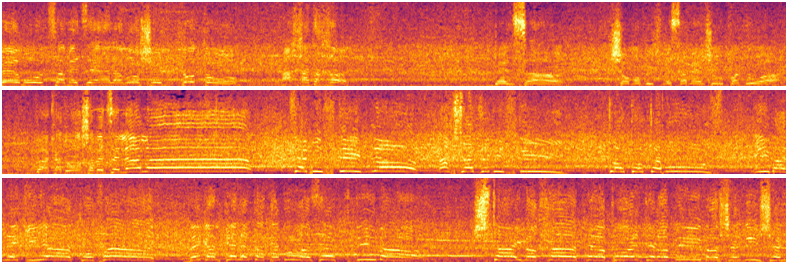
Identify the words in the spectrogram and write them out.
וורמוט שם את זה על הראש של טוטו, אחת אחת. בן סהר, שומוביץ' מסמן שהוא פגוע, והכדור עכשיו אצל לאללה! זה בפנים, לא! עכשיו זה בפנים! טוטו תמוז עם הנגיעה הקובעת מגלגל את הכדור הזה פנימה! שתיים אחת מהפועל תל אביב, השני של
